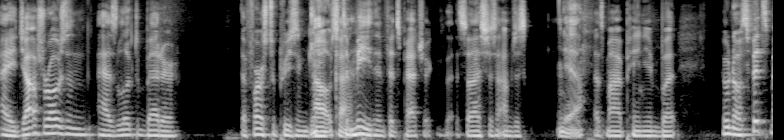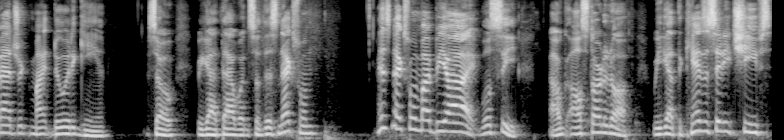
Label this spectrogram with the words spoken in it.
hey, Josh Rosen has looked better the first two preseason games Oh, okay. to me than Fitzpatrick. So that's just I'm just Yeah. That's my opinion, but who knows? Fitzmagic might do it again. So we got that one. So this next one, this next one might be all right. We'll see. I'll, I'll start it off. We got the Kansas City Chiefs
